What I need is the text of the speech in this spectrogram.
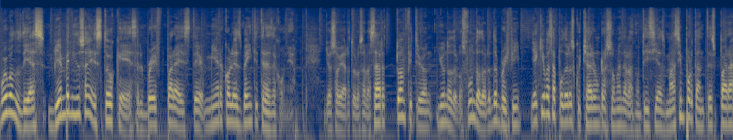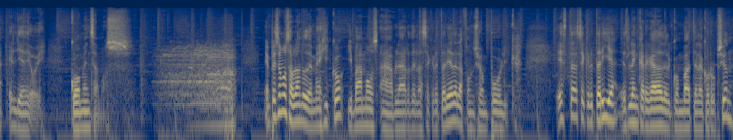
Muy buenos días, bienvenidos a esto que es el brief para este miércoles 23 de junio. Yo soy Arturo Salazar, tu anfitrión y uno de los fundadores de Briefy, y aquí vas a poder escuchar un resumen de las noticias más importantes para el día de hoy. Comenzamos. Empecemos hablando de México y vamos a hablar de la Secretaría de la Función Pública. Esta secretaría es la encargada del combate a la corrupción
